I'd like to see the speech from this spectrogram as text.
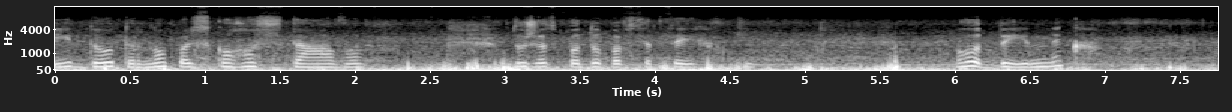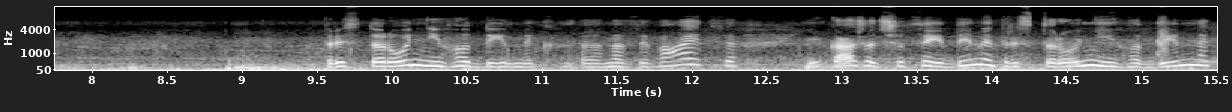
і до Тернопільського ставу. Дуже сподобався цей годинник. Тристоронній годинник е, називається. І кажуть, що це єдиний тристоронній годинник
